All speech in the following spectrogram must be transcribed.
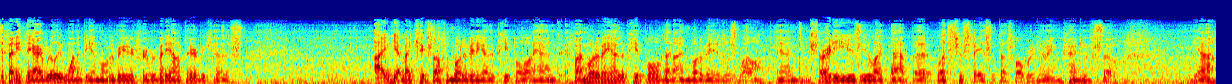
if anything, I really want to be a motivator for everybody out there because I get my kicks off of motivating other people, and if I'm motivating other people, then I'm motivated as well. And I'm sorry to use you like that, but let's just face it, that's what we're doing, kind of. So, yeah.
